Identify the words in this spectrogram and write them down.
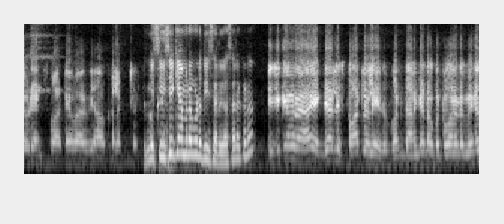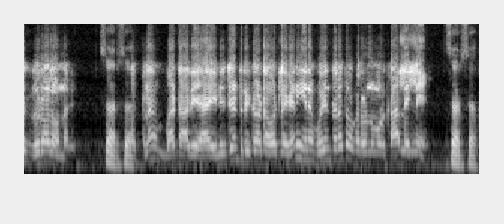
evidence whatever we have collected మీ సీసీ కెమెరా కూడా తీశారు కదా సార్ అక్కడ? సీసీ కెమెరా ఎగ్జాక్ట్లీ స్పాట్లో లేదు. బట్ దానికంటే ఒక టూ హండ్రెడ్ మీటర్స్ దూరంలో ఉన్నది. సార్ సార్. బట్ అది ఆ ఇన్సిడెంట్ రికార్డ్ అవ్వట్లేదు కానీ ఈయన పోయిన తర్వాత ఒక రెండు మూడు కార్లు వెళ్ళినాయి. Sir sir.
